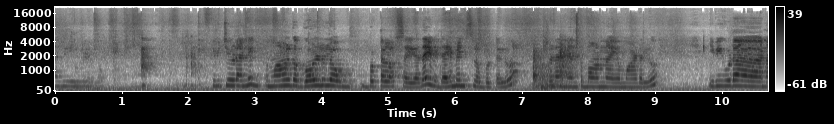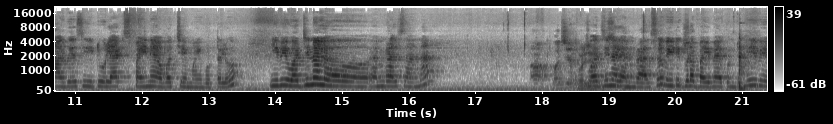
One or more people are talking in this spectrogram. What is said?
అది ఇవి చూడండి. మామూలుగా గోల్డ్లో బుట్టలు వస్తాయి కదా? ఇవి డైమండ్స్లో బుట్టలు. చూడండి ఎంత బాగున్నాయో మోడలు ఇవి కూడా నాకు తెలిసి టూ ల్యాక్స్ పైనే అవ్వచ్చేమో ఈ బుట్టలు. ఇవి ఒరిజినల్ ఎమరాల్స్ అన్న? ఒరిజినల్. ఒరిజినల్. ఎమరాల్స్. వీటికి కూడా బై బ్యాక్ ఉంటుంది. ఇవి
